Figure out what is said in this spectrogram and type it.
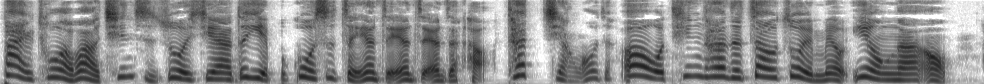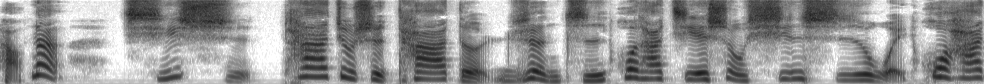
拜托好不好，亲子做一下，这也不过是怎样怎样怎样子。好，他讲我讲哦，我听他的照做也没有用啊，哦，好，那其实。他就是他的认知，或他接受新思维，或他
